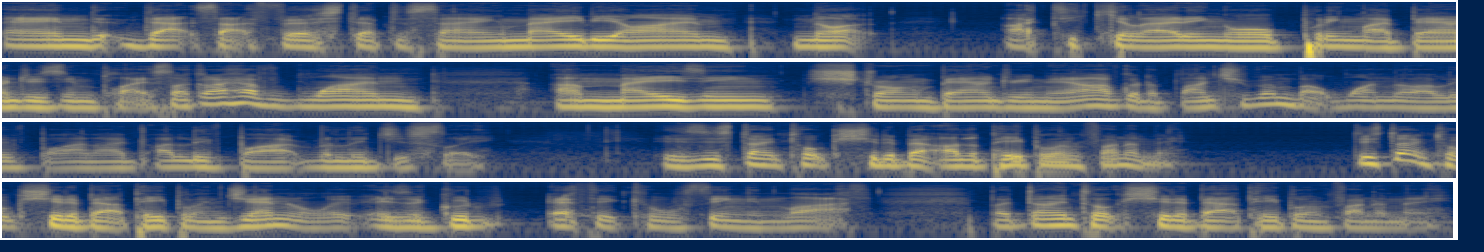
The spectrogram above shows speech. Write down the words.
And that's that first step to saying, maybe I'm not articulating or putting my boundaries in place. Like I have one amazing, strong boundary now. I've got a bunch of them, but one that I live by and I, I live by it religiously is just don't talk shit about other people in front of me just don't talk shit about people in general is a good ethical thing in life, but don't talk shit about people in front of me.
